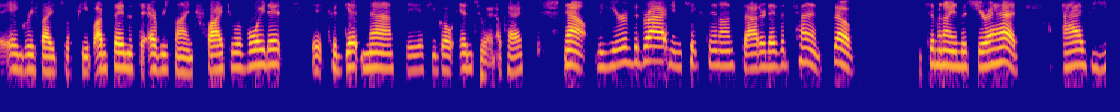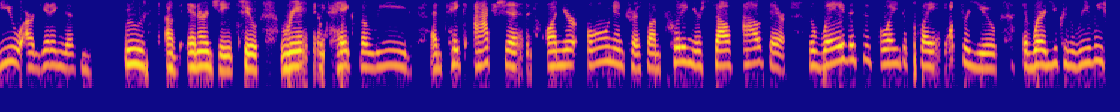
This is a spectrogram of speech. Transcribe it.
angry fights with people. I'm saying this to every sign. Try to avoid it it could get nasty if you go into it, okay? Now, the year of the dragon kicks in on Saturday the 10th. So, Gemini in this year ahead, as you are getting this boost of energy to really take the lead and take action on your own interests, on putting yourself out there. The way this is going to play out for you, where you can really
